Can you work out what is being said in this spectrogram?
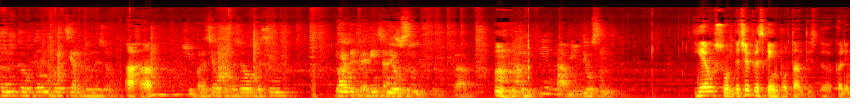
că noi căutăm Împărăția Lui Dumnezeu. Aha. Și Împărăția Lui Dumnezeu o găsim doar Eu- prin credința în Eu Iisus. sunt. Da? Mhm. Amin. Eu sunt. Eu sunt. De ce crezi că e important, uh, Călin?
